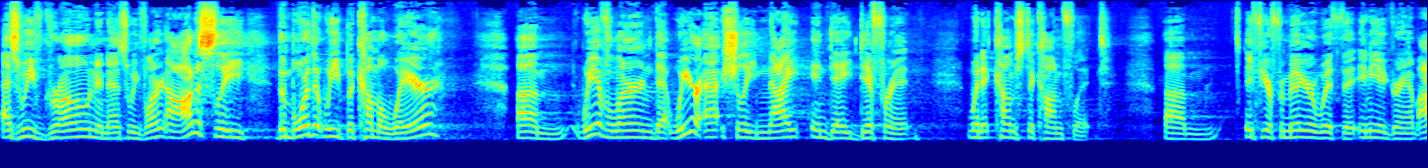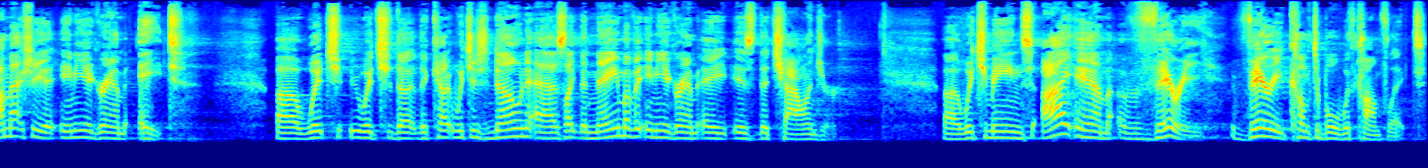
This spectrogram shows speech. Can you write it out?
as we've grown and as we've learned, honestly, the more that we've become aware, um, we have learned that we are actually night and day different when it comes to conflict. Um, if you're familiar with the Enneagram, I'm actually an Enneagram 8. Uh, which which the, the which is known as like the name of an Enneagram 8 is the challenger. Uh, which means I am very, very comfortable with conflict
